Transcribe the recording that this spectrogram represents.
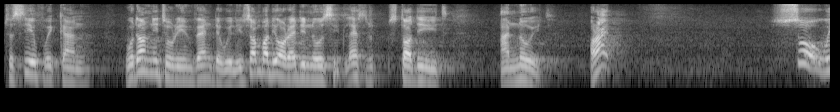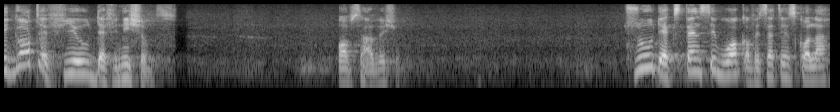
to see if we can. We don't need to reinvent the wheel. If somebody already knows it, let's study it and know it. All right? So we got a few definitions of salvation. Through the extensive work of a certain scholar,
